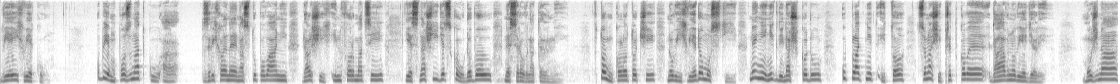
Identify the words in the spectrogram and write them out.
v jejich věku. Objem poznatků a zrychlené nastupování dalších informací je s naší dětskou dobou nesrovnatelný. V tom kolotoči nových vědomostí není nikdy na škodu uplatnit i to, co naši předkové dávno věděli. Možná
